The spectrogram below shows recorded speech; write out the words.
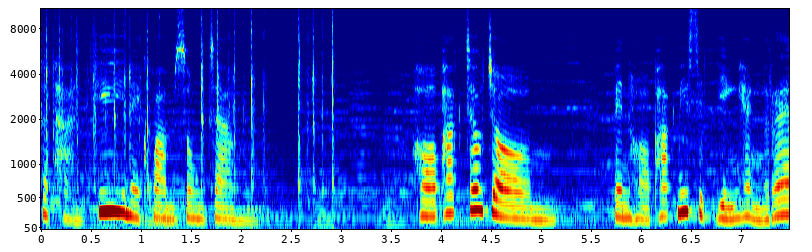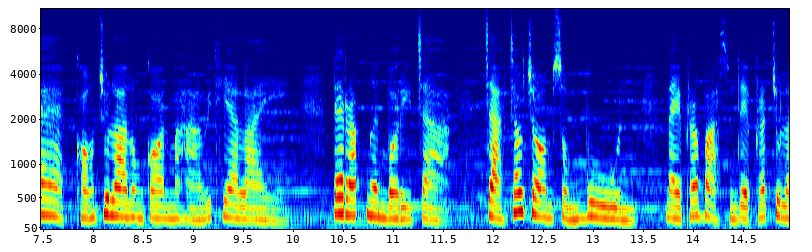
สถานที่ในความทรงจำ หอพักเจ้าจอม เป็นหอพักนิสิตหญิงแห่งแรกของจุฬาลงกรณ์มหาวิทยาลัย ได้รับเงินบริจาคจากเจ้าจอมสมบูรณ์ ในพระบาทสมเด็จพระจุล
